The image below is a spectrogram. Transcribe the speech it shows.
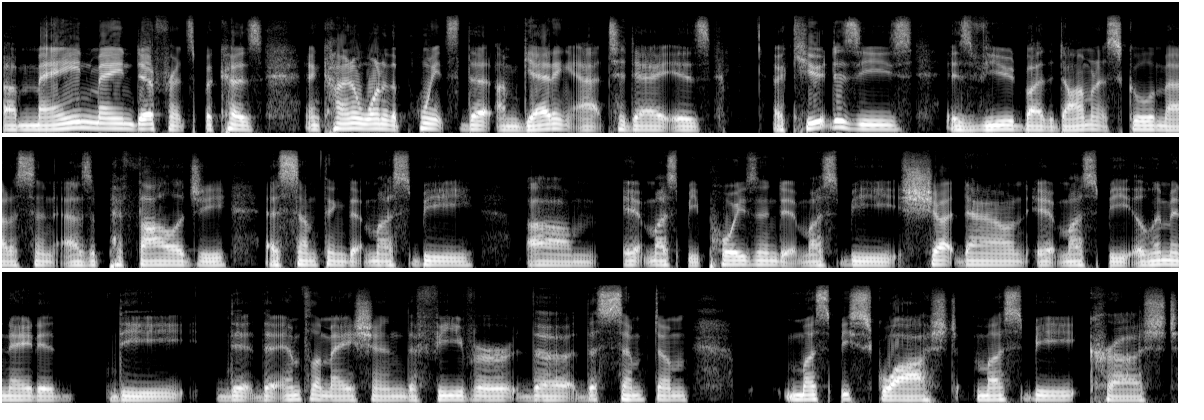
a main main difference because and kind of one of the points that I'm getting at today is acute disease is viewed by the dominant school of medicine as a pathology as something that must be um, it must be poisoned it must be shut down it must be eliminated the the the inflammation the fever the the symptom must be squashed must be crushed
